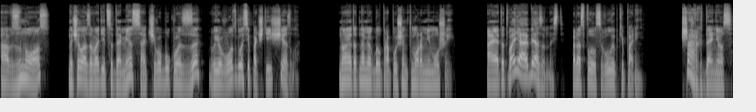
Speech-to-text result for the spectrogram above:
А взнос начала заводиться до месса, отчего буква «З» в ее возгласе почти исчезла. Но этот намек был пропущен Тмором мимо ушей. «А это твоя обязанность», — расплылся в улыбке парень. «Шарх донес»,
